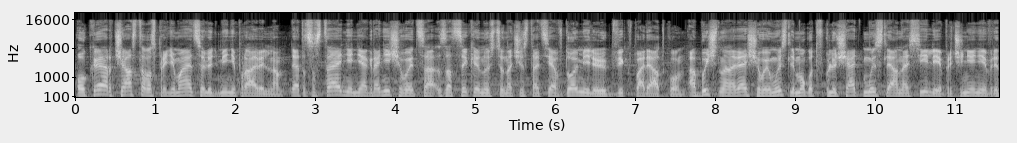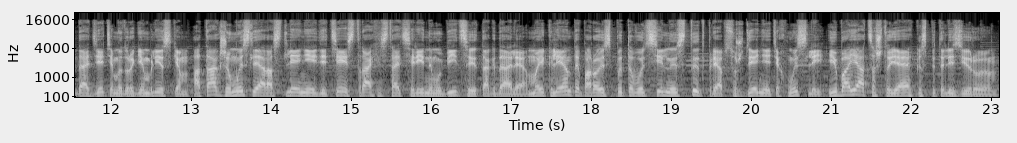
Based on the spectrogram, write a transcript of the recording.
ОКР часто воспринимается людьми неправильно. Это состояние не ограничивается зацикленностью на чистоте в доме или любви к порядку. Обычно навязчивые мысли могут включать мысли о насилии, причинении вреда детям и другим близким, а также мысли о растлении детей, страхе стать серийным убийцей и так далее. Мои клиенты порой испытывают сильный сильный стыд при обсуждении этих мыслей и боятся, что я их госпитализирую.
